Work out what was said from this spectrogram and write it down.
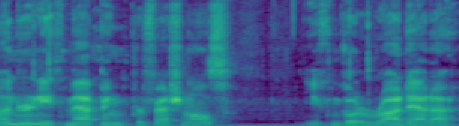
Underneath Mapping Professionals, you can go to Raw Data.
